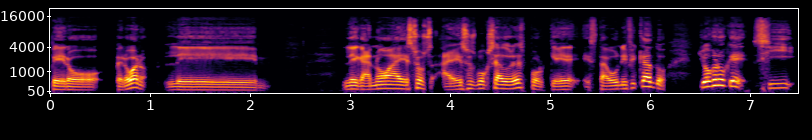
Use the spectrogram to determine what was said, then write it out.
Pero, pero bueno, le, le ganó a esos, a esos boxeadores porque estaba unificando. Yo creo que sí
